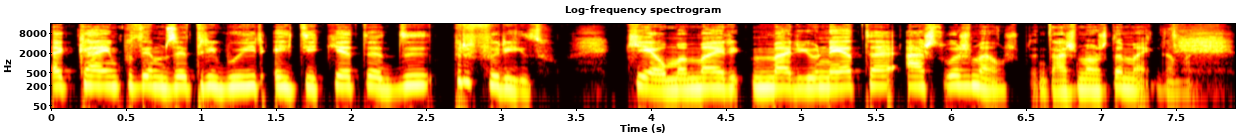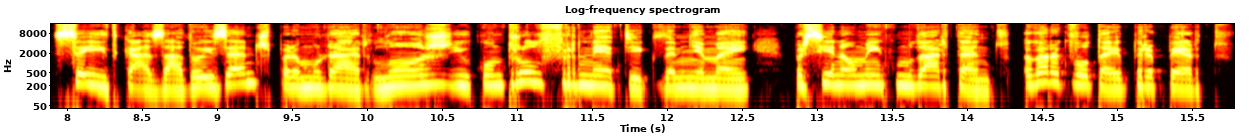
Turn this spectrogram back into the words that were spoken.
a quem podemos atribuir a etiqueta de preferido, que é uma mar- marioneta às suas mãos, portanto, às mãos da mãe. mãe. Saí de casa há dois anos para morar longe e o controle frenético da minha mãe parecia não me incomodar tanto. Agora que voltei para perto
